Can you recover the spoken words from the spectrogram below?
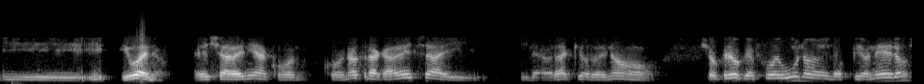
y, y, bueno, ella venía con, con otra cabeza y, y, la verdad que ordenó, yo creo que fue uno de los pioneros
